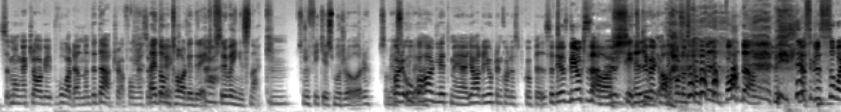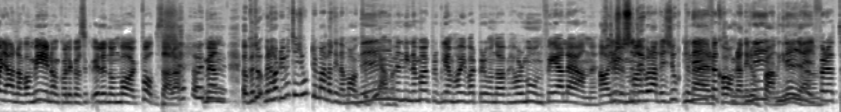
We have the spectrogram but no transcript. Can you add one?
Så många klagar ju på vården men det där tror jag fångas upp Nej de tar det direkt så det var ingen snack. Mm. Så då fick jag ju små rör. Som jag var skulle... det obehagligt med, jag aldrig gjort en koloskopi så det, det är också så här, oh, shit, hej och välkommen till koloskopipodden. jag skulle så gärna vara med i någon, eller någon magpodd så. Men, men har du inte gjort det med alla dina magproblem? Nej men mina magproblem har ju varit beroende av hormonfelen. Ja, just, så du har aldrig gjort den nej, här kameran i rumpan grejen? Nej, nej, för att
